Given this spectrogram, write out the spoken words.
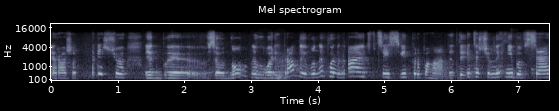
Раша, що якби все одно не говорять правду, і вони поринають в цей світ пропаганди. Здається, що в них ніби все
